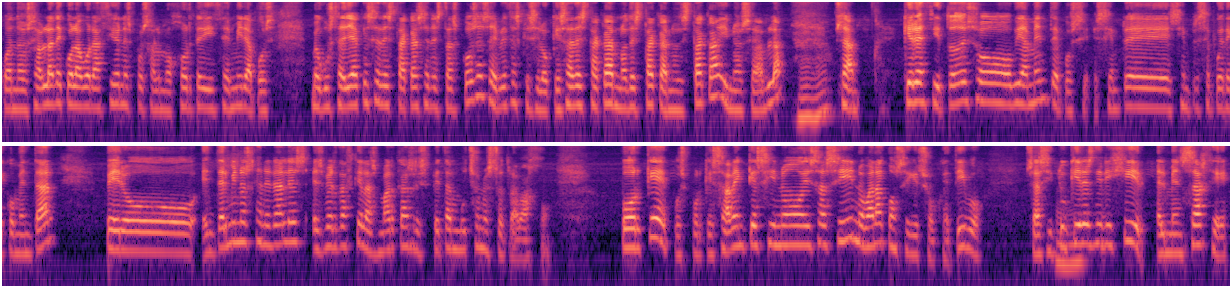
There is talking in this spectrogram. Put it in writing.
cuando se habla de colaboraciones, pues a lo mejor te dicen, mira, pues me gustaría que se destacasen estas cosas. Hay veces que si lo que es a destacar no destaca, no destaca y no se habla. O sea, quiero decir, todo eso obviamente, pues siempre, siempre se puede comentar, pero en términos generales es verdad que las marcas respetan mucho nuestro trabajo. ¿Por qué? Pues porque saben que si no es así no van a conseguir su objetivo. O sea, si tú quieres dirigir el mensaje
